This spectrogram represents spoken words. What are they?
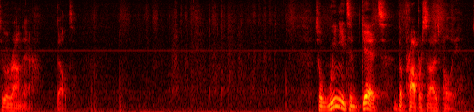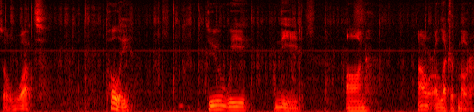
to around there, belt. So we need to get the proper size pulley. So what pulley do we need on our electric motor?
